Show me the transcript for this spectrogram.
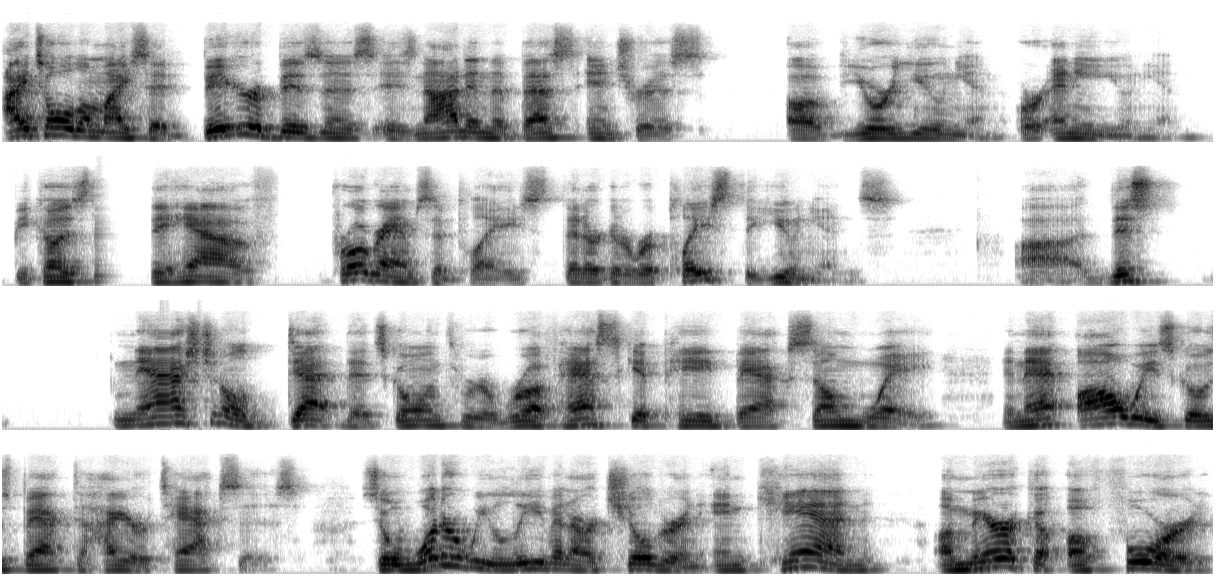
I told him, I said, bigger business is not in the best interest of your union or any union because they have programs in place that are going to replace the unions. Uh, this national debt that's going through the roof has to get paid back some way. And that always goes back to higher taxes. So, what are we leaving our children? And can America afford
